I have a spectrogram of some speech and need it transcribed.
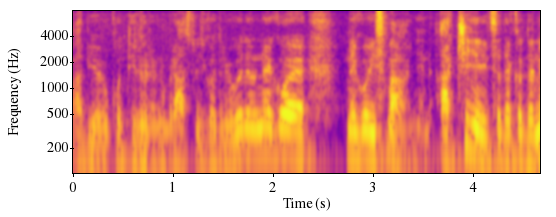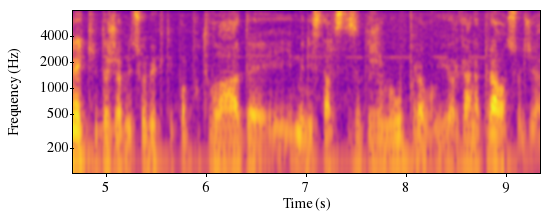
a bio je u kontinuiranom rastu iz godine u godinu, nego je, nego je i smanjen. A činjenica dakle, da neki državni subjekti poput vlade i ministarstva za državnu upravu i organa pravosuđa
